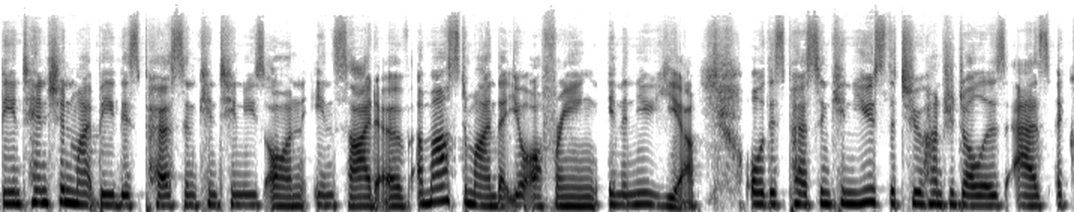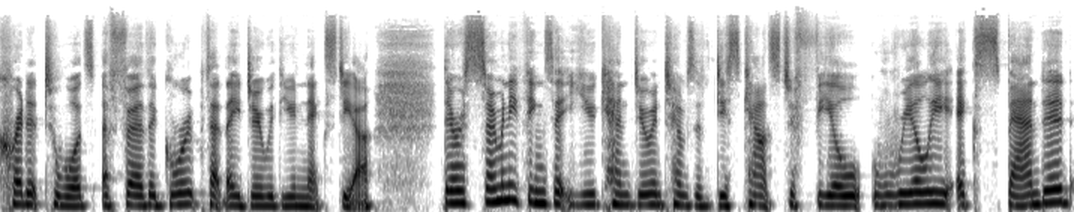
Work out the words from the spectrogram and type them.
the intention might be this person continues on inside of a mastermind that you're offering in the new year, or this person can use the $200 as a credit towards a further group that they do with you next year. There are so many things that you can do in terms of discounts to feel really expanded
